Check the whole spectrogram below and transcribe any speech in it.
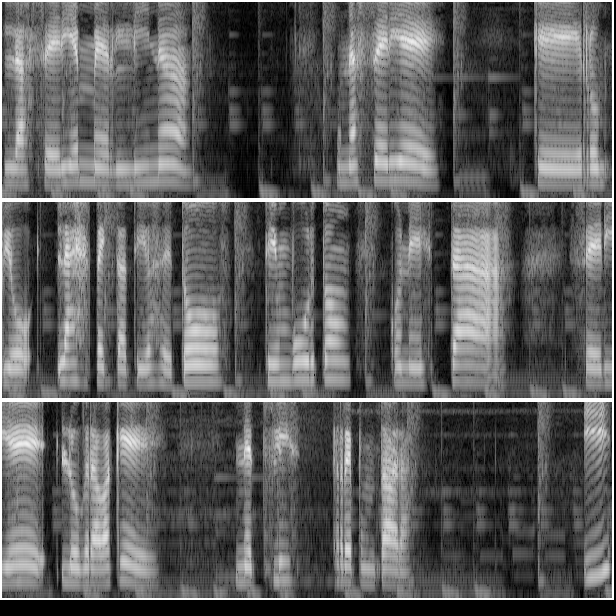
la serie Merlina, una serie rompió las expectativas de todos. Tim Burton con esta serie lograba que Netflix repuntara. Y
